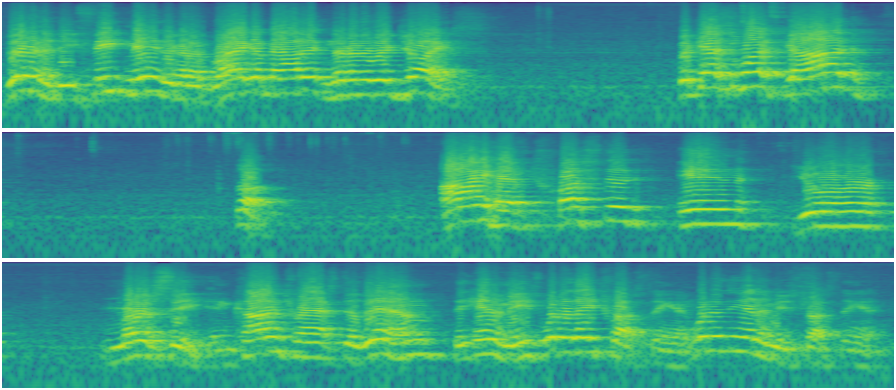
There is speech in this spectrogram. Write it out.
they're going to defeat me, they're going to brag about it, and they're going to rejoice. But guess what, God? Look, I have trusted in your mercy. In contrast to them, the enemies, what are they trusting in? What are the enemies trusting in?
